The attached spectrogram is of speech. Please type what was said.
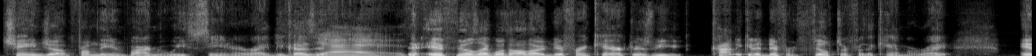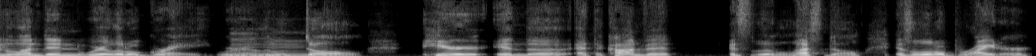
change up from the environment we've seen her, right? Because yes. it, it feels like with all our different characters, we kind of get a different filter for the camera, right? in London, we're a little gray, we're mm-hmm. a little mm-hmm. dull. Here in the at the convent, it's a little less dull, it's a little brighter.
